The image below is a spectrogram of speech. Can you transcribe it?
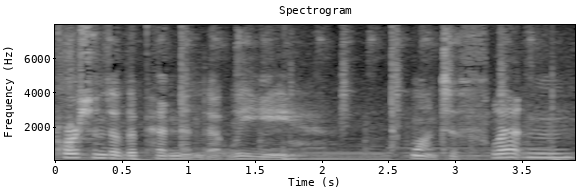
portions of the pendant that we want to flatten.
